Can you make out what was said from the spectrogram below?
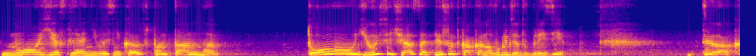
Но если они возникают спонтанно, то Юй сейчас запишет, как оно выглядит вблизи. Так,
